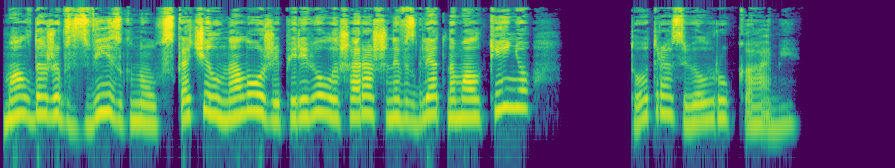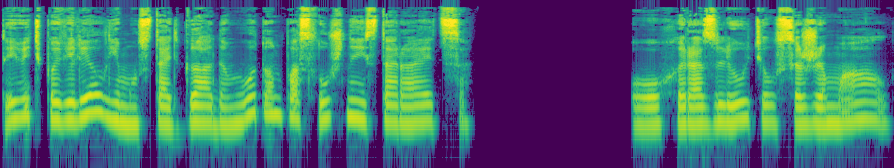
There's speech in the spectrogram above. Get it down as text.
Мал даже взвизгнул, вскочил на ложе, перевел ошарашенный взгляд на Малкиню. Тот развел руками. «Ты ведь повелел ему стать гадом, вот он послушный и старается. Ох, и разлютился же Мал.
